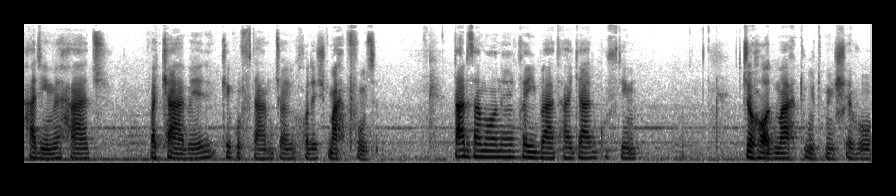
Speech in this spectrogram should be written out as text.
حریم حج و کعبه که گفتم جای خودش محفوظه. در زمان غیبت اگر گفتیم جهاد محدود میشه و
